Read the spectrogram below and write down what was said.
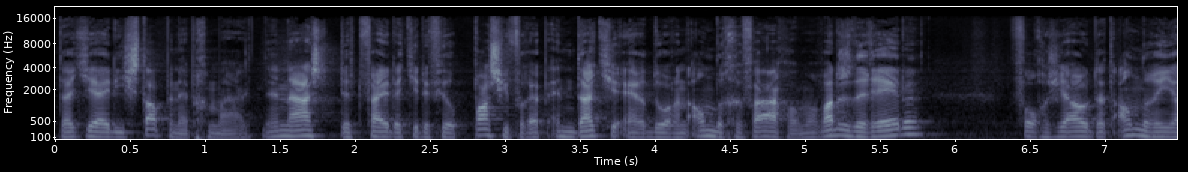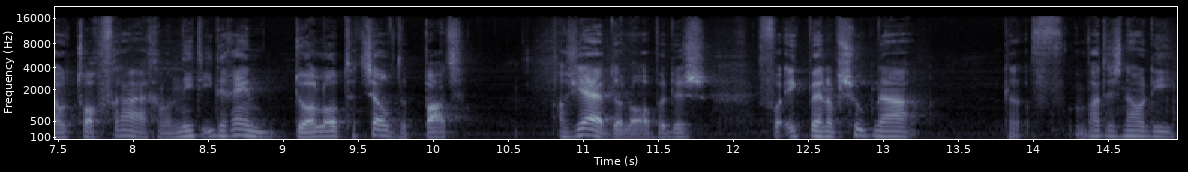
dat jij die stappen hebt gemaakt? Naast het feit dat je er veel passie voor hebt en dat je er door een ander gevraagd wordt. Maar wat is de reden volgens jou dat anderen jou toch vragen? Want niet iedereen doorloopt hetzelfde pad als jij hebt doorlopen. Dus voor, ik ben op zoek naar, de- wat is nou die...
